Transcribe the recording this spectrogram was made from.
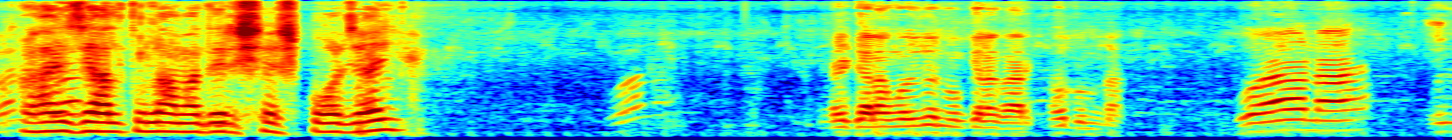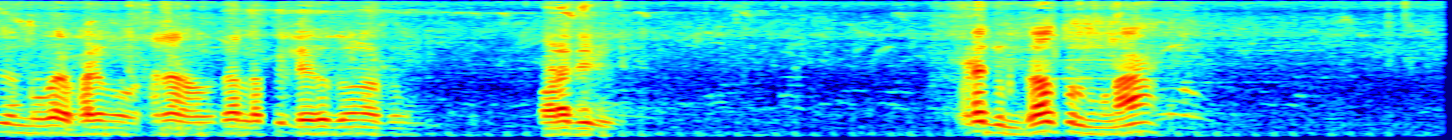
প্রায় জাল তোলা আমাদের শেষ পর্যায়ে। গেলাম ওই জন্য গেলাম আর খাও তোমরা ওয়া না ওই যে মোবাইল ভালো মোবাইল খারাপ জাল তুলে দো না তুমি পড়া দিবি। ওটা তুমি জাল তুলবো না তার তো তুই দিয়া দাম গাঞ্জা এই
